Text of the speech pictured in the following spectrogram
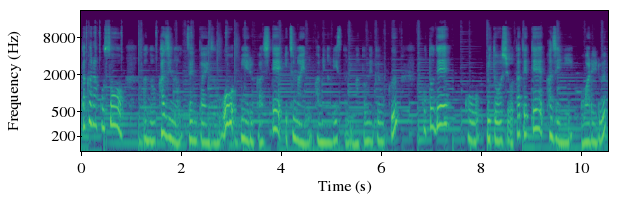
だからこそあの家事の全体像を見える化して1枚の紙のリストにまとめておくことでこう見通しを立てて家事に追われる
